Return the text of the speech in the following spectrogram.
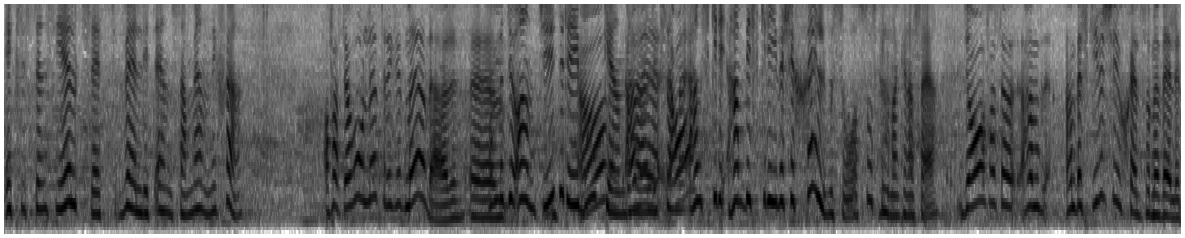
existentiellt sett väldigt ensam människa. Ja, fast jag håller inte riktigt med där. Ja, men du antyder det i Ja, boken. Det han är- liksom, ja. han, skri- han beskriver sig själv så, så skulle man kunna säga. Ja, fast jag, han, han beskriver sig själv som en väldigt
